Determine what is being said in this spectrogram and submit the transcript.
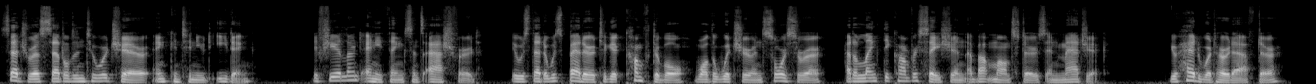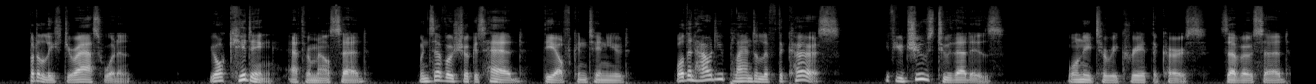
Cedra settled into her chair and continued eating. If she had learned anything since Ashford, it was that it was better to get comfortable while the Witcher and Sorcerer had a lengthy conversation about monsters and magic. Your head would hurt after, but at least your ass wouldn't. You're kidding, Ethramel said. When Zevo shook his head, the elf continued, Well, then how do you plan to lift the curse? If you choose to, that is. We'll need to recreate the curse, Zevo said.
